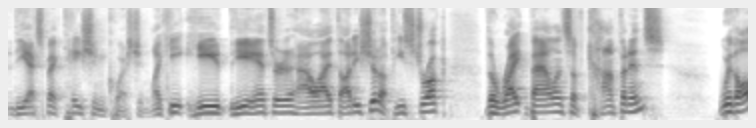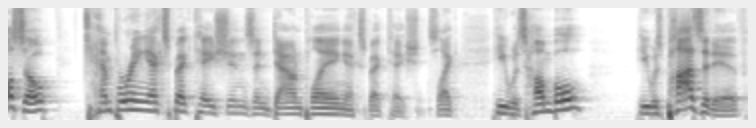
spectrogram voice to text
the expectation question?" Like he he he answered it how I thought he should have. He struck the right balance of confidence with also tempering expectations and downplaying expectations. Like he was humble, he was positive,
